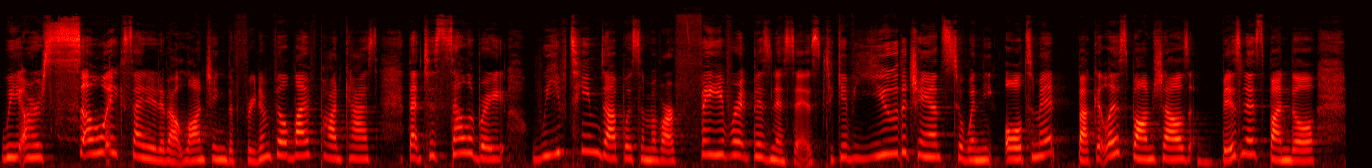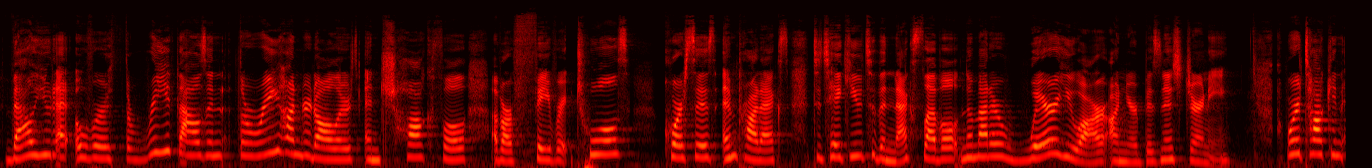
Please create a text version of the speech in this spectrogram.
We are so excited about launching the Freedom Filled Life podcast that to celebrate, we've teamed up with some of our favorite businesses to give you the chance to win the ultimate Bucket List Bombshells business bundle valued at over $3,300 and chock full of our favorite tools courses, and products to take you to the next level no matter where you are on your business journey. We're talking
